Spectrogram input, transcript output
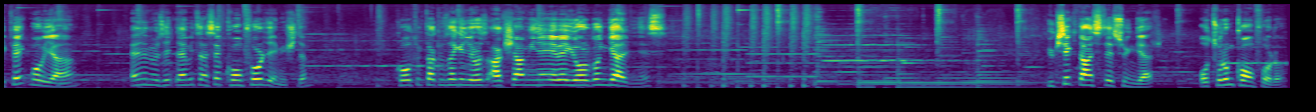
İpek Mobilya'nın en önemli özelliklerinden bir tanesi konfor demiştim. Koltuk takımıza geliyoruz. Akşam yine eve yorgun geldiniz. Yüksek densite sünger, oturum konforu.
